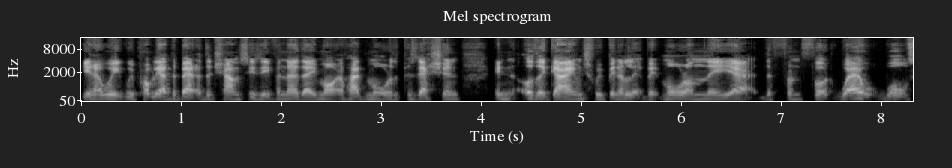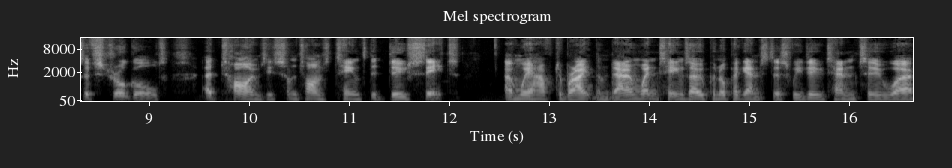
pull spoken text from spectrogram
you know we we probably had the better of the chances, even though they might have had more of the possession. In other games, we've been a little bit more on the uh, the front foot. Where Wolves have struggled at times is sometimes teams that do sit, and we have to break them down. When teams open up against us, we do tend to. Uh,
